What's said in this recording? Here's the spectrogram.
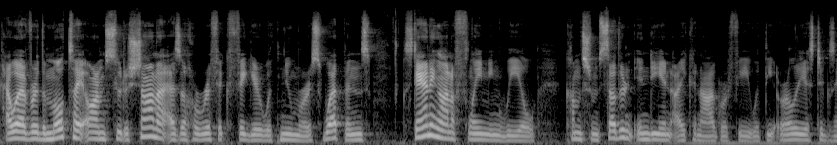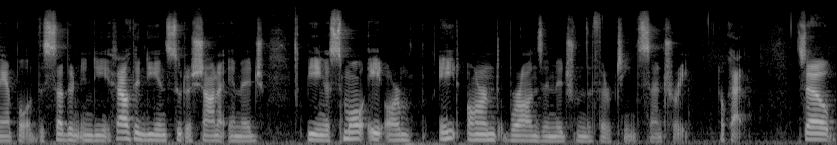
However, the multi armed Sudarshana, as a horrific figure with numerous weapons, standing on a flaming wheel, comes from southern Indian iconography, with the earliest example of the southern South Indian Sudarshana image being a small eight armed bronze image from the 13th century. Okay, so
